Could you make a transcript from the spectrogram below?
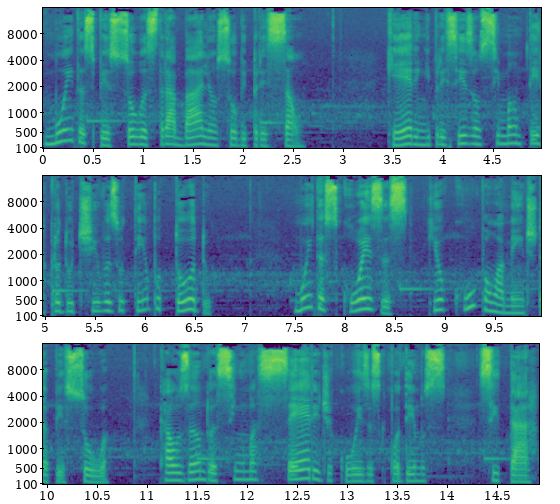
Muitas pessoas trabalham sob pressão, querem e precisam se manter produtivas o tempo todo. Muitas coisas que ocupam a mente da pessoa, causando assim uma série de coisas que podemos citar,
